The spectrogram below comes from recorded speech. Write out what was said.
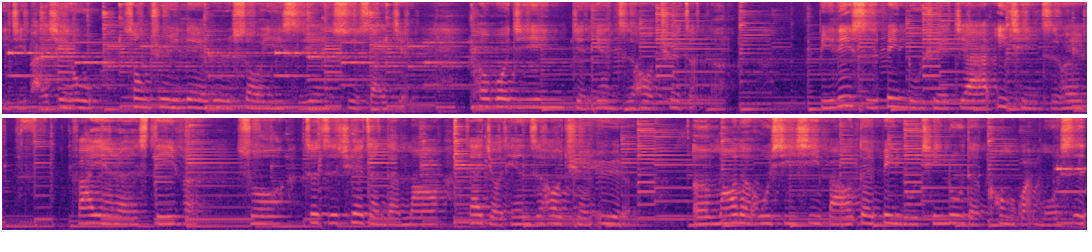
以及排泄物送去烈日兽医实验室筛检，透过基因检验之后确诊了。比利时病毒学家疫情指挥发言人 Steven 说，这只确诊的猫在九天之后痊愈了，而猫的呼吸细胞对病毒侵入的控管模式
